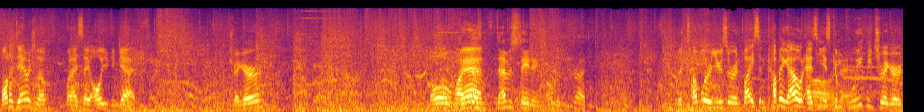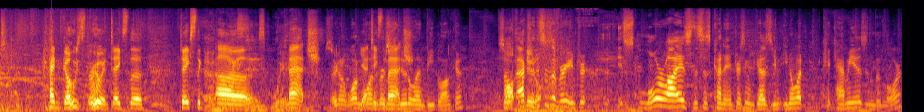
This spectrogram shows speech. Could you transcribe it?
A lot of damage though, when I say all you can get. Trigger. Oh, my man. that's devastating. Holy crud. The Tumbler user and Bison coming out as he is Oh, damn. completely triggered and goes through and takes the takes the uh, match. So we're gonna one yeah, one takes the versus match. Noodle and B Blanka. So Off actually, Noodle. this is a very interesting. It's lore-wise, this is kind of interesting because you, you know what K- Cammy is in the lore?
